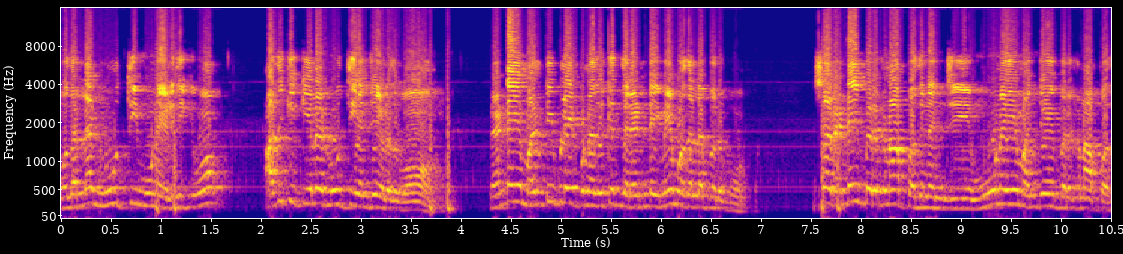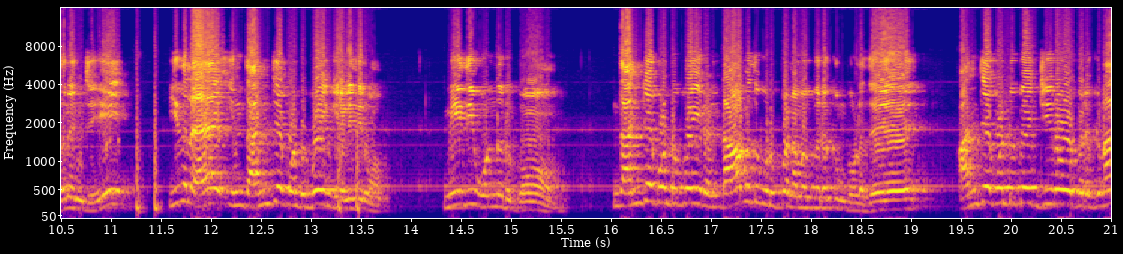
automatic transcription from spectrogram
முதல்ல நூத்தி மூணு எழுதிக்குவோம். அதுக்கு கீழே நூத்தி அஞ்சு எழுதுவோம். ரெண்டையும் மல்டிப்ளை பண்ணதுக்கு இந்த ரெண்டையுமே முதல்ல பெருக்குவோம். ஸோ ரெண்டையும் பெருக்குனா பதினஞ்சு மூணையும் அஞ்சையும் பெருக்குனா பதினஞ்சு. இதுல இந்த அஞ்சை கொண்டு போய் இங்க எழுதிடுவோம் மீதி ஒன்று இருக்கும். இந்த அஞ்சை கொண்டு போய் ரெண்டாவது உறுப்பை நம்ம பெருக்கும் பொழுது அஞ்சை கொண்டு போய் ஜீரோ பெருக்குனா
